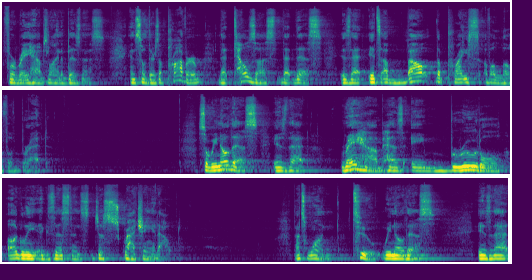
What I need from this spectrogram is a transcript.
for Rahab's line of business. And so there's a proverb that tells us that this is that it's about the price of a loaf of bread. So we know this is that Rahab has a brutal, ugly existence just scratching it out. That's one. Two, we know this is that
